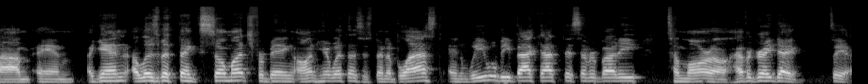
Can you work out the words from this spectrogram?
Um, and again, Elizabeth, thanks so much for being on here with us. It's been a blast, and we will be back at this, everybody, tomorrow. Have a great day. See ya.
